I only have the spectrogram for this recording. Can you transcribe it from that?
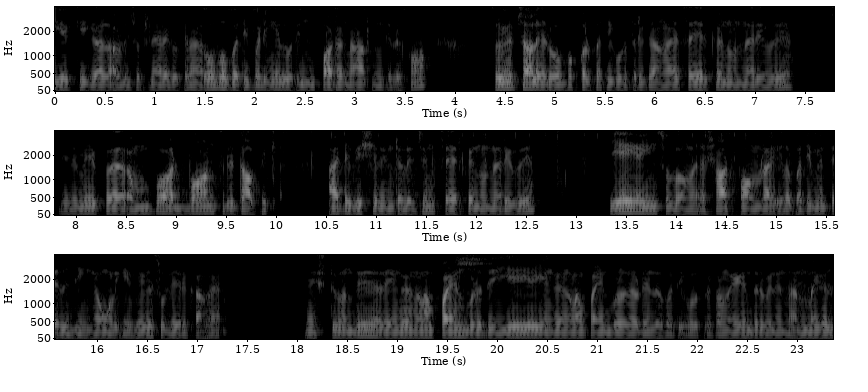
இயக்கிகள் அப்படின்னு சொல்லிட்டு நிறைய கொடுத்துருக்காங்க. ரோபோ பற்றி படிங்க. இது ஒரு இம்பார்ட்டண்ட்டாக இருந்திருக்கும். தொழிற்சாலை ரோபோக்கள் பற்றி கொடுத்துருக்காங்க. செயற்கை நுண்ணறிவு இதுவுமே இப்போ ரொம்ப அட்வான்ஸ்டு டாபிக் ஆர்டிஃபிஷியல் இன்டெலிஜென்ஸ் செயற்கை நுண்ணறிவு ஏஐன்னு சொல்லுவாங்க. ஷார்ட் ஃபார்மில் இதை பற்றியுமே தெரிஞ்சுங்க. உங்களுக்கு இப்போவே சொல்லியிருக்காங்க. நெக்ஸ்ட்டு வந்து அது எங்கெங்கெல்லாம் பயன்படுது? ஏஐ எங்கெங்கெல்லாம் பயன்படுது அப்படின்றத பற்றி கொடுத்துருக்காங்க. இயந்திரவியலின் நன்மைகள்.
